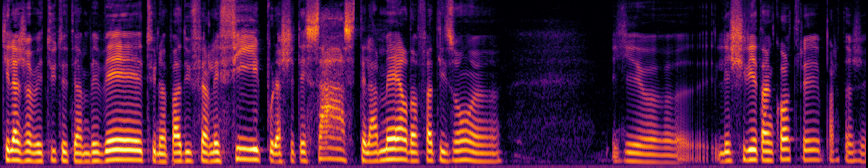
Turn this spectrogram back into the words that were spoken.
quel âge avais-tu? Tu étais un bébé, tu n'as pas dû faire les fils pour acheter ça, c'était la merde. En fait, ils ont. Euh, euh, les Chili est encore très partagé.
